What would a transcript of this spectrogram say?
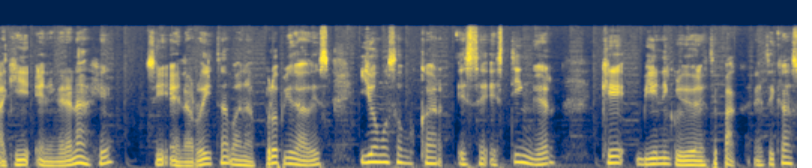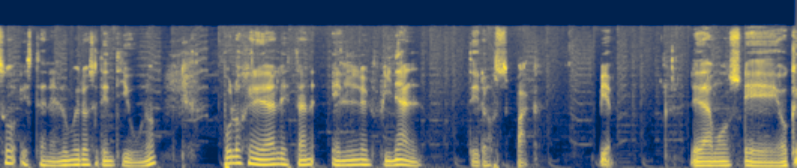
Aquí en el engranaje, ¿sí? en la ruedita, van a propiedades y vamos a buscar ese Stinger que viene incluido en este pack. En este caso está en el número 71. Por lo general están en el final de los packs. Bien, le damos eh, OK.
